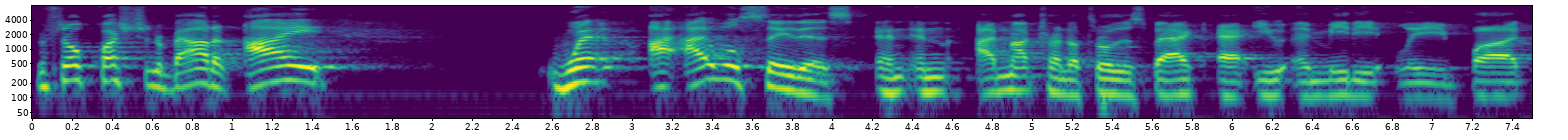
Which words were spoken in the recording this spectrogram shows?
There's no question about it. I when I, I will say this, and and I'm not trying to throw this back at you immediately, but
